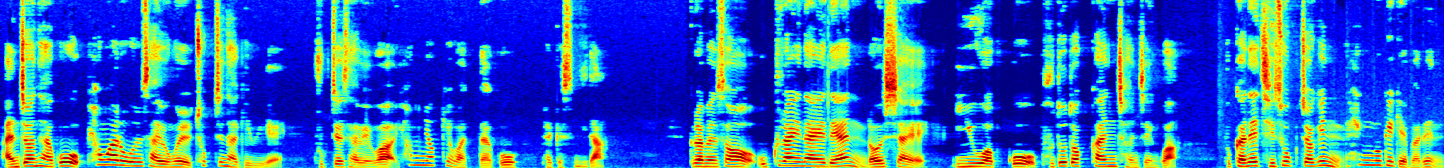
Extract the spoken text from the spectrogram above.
안전하고 평화로운 사용을 촉진하기 위해 국제사회와 협력해 왔다고 밝혔습니다. 그러면서 우크라이나에 대한 러시아의 이유 없고 부도덕한 전쟁과 북한의 지속적인 핵무기 개발은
